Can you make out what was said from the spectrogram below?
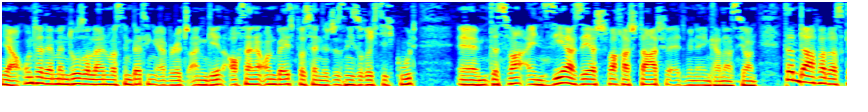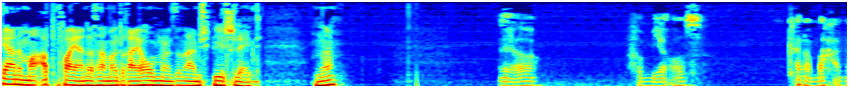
Ja, unter der Mendoza-Line, was den Betting Average angeht. Auch seine On-Base-Percentage ist nicht so richtig gut. Ähm, das war ein sehr, sehr schwacher Start für Edwin Encarnacion. Dann darf er das gerne mal abfeiern, dass er mal drei Home Runs in einem Spiel schlägt. Ne? Ja, von mir aus. Kann er machen.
